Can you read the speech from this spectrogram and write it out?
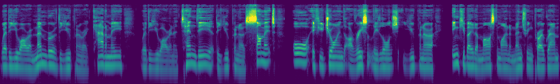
whether you are a member of the Youpreneur Academy, whether you are an attendee at the Youpreneur Summit, or if you joined our recently launched Youpreneur Incubator Mastermind and Mentoring Program,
